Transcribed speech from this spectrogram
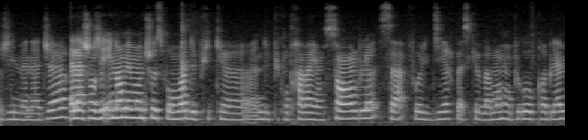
j'ai une manager. Elle a changé énormément de choses pour moi depuis qu'on depuis travaille ensemble. Ça, faut le dire, parce que bah, moi, mon plus gros problème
